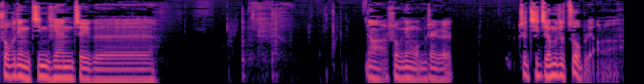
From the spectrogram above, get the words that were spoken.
说不定今天这个啊，说不定我们这个这期节目就做不了了。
